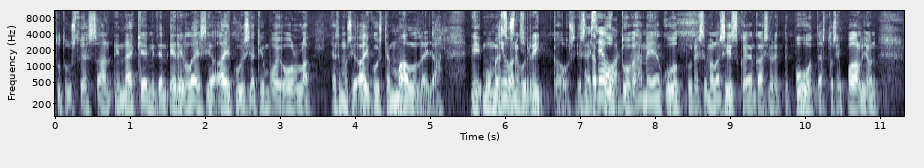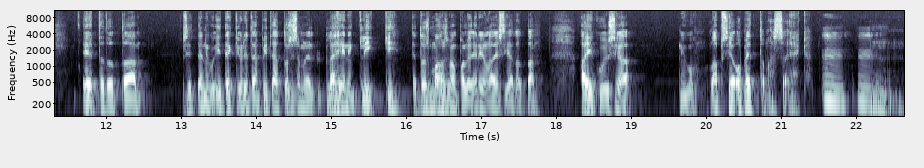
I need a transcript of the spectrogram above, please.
tutustuessaan, niin näkee, miten erilaisia aikuisiakin voi olla ja semmoisia aikuisten malleja. Niin mun mielestä Just. se on niin rikkaus. Ja sitä Se on. puuttuu vähän meidän kulttuurissa. Me ollaan siskojen kanssa yritetty puhua tästä tosi paljon, että tota, sitten niin itsekin yritän pitää tosi semmoinen läheinen klikki, että olisi mahdollisimman paljon erilaisia tota, aikuisia niin kuin lapsia opettamassa ehkä. Mm, mm. Mm.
